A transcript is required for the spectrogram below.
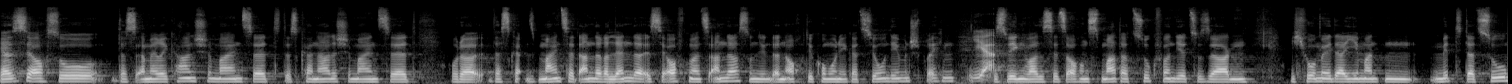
Ja, es ist ja auch so, das amerikanische Mindset, das kanadische Mindset oder das Mindset anderer Länder ist ja oftmals anders und dann auch die Kommunikation dementsprechend. Ja. Deswegen war das jetzt auch ein smarter Zug von dir zu sagen, ich hole mir da jemanden mit dazu,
